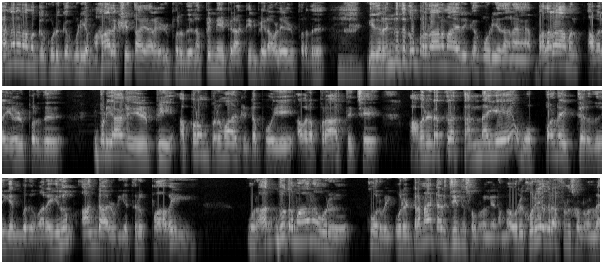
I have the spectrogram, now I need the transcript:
கண்ணனை நமக்கு கொடுக்கக்கூடிய மகாலட்சுமி தாயாரை எழுப்புறது நப்பிண்ணை பிராட்டின்னு பேர் அவளை எழுப்புறது. இது ரெண்டுத்துக்கும் பிரதானமா இருக்கக்கூடியதான பலராமன் அவரை எழுப்புறது. இப்படியாக எழுப்பி அப்புறம் பெருமாள் கிட்ட போய் அவரை பிரார்த்திச்சு அவரிடத்துல தன்னையே ஒப்படைக்கிறது என்பது வரையிலும் ஆண்டாளுடைய திருப்பாவை ஒரு அற்புதமான ஒரு கோர்வை ஒரு ட்ரமாட்டர்ஜின்னு சொல்றோம் இல்லையா நம்ம ஒரு கொரியோகிராஃப்னு சொல்றோம்ல.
